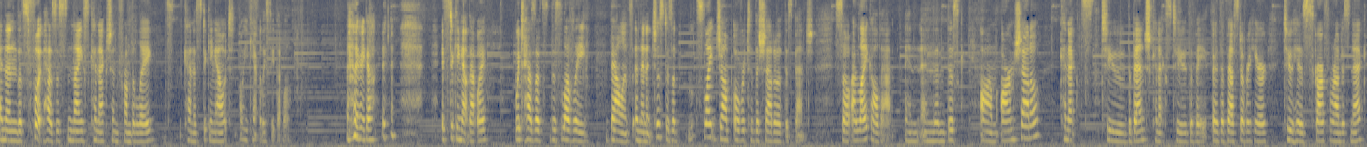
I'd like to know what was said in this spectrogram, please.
And then this foot has this nice connection from the leg kind of sticking out. Oh, you can't really see that well. there you go. it's sticking out that way, which has a, this lovely balance. And then it just is a slight jump over to the shadow of this bench. So I like all that. And, and then this um, arm shadow connects to the bench, connects to the, the vest over here, to his scarf around his neck,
